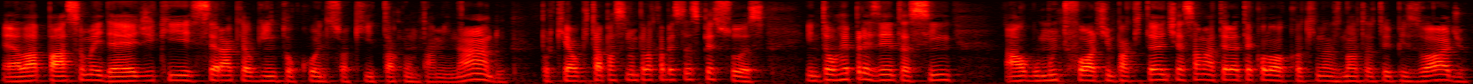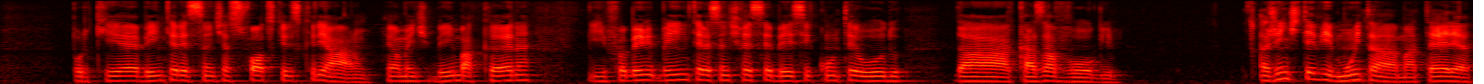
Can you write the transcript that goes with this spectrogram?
ela passa uma ideia de que será que alguém tocou nisso aqui e está contaminado? Porque é o que está passando pela cabeça das pessoas. Então representa assim algo muito forte, impactante. Essa matéria até coloco aqui nas notas do episódio, porque é bem interessante as fotos que eles criaram. Realmente bem bacana e foi bem, bem interessante receber esse conteúdo da Casa Vogue. A gente teve muita matéria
